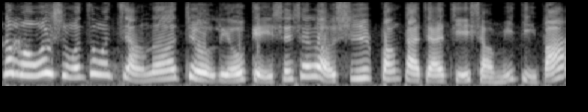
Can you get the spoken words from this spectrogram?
那么为什么这么讲呢？就留给珊珊老师帮大家揭晓谜底吧。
